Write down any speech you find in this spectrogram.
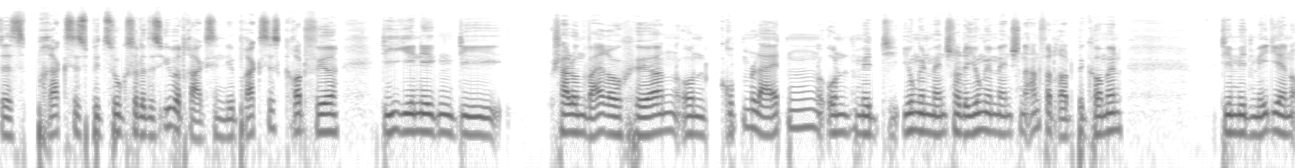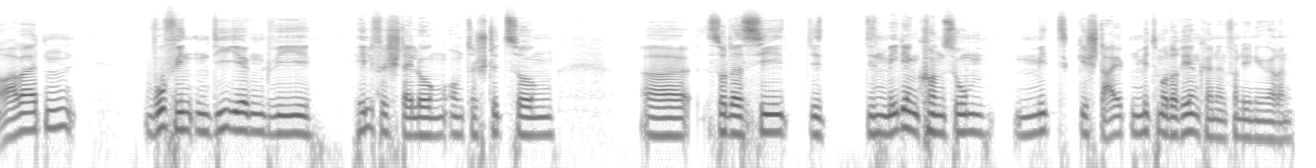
des Praxisbezugs oder des Übertrags in die Praxis, gerade für diejenigen, die Schall und Weihrauch hören und Gruppen leiten und mit jungen Menschen oder jungen Menschen anvertraut bekommen, die mit Medien arbeiten. Wo finden die irgendwie Hilfestellung, Unterstützung, äh, sodass sie die, den Medienkonsum mitgestalten, mitmoderieren können von den Jüngeren?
